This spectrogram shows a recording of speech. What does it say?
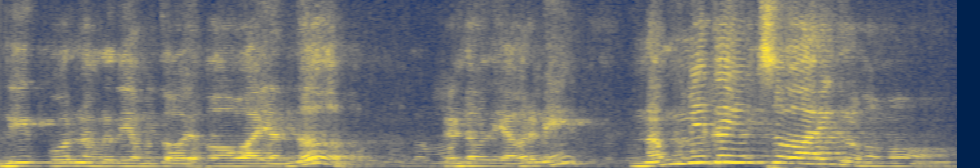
నీ పూర్ణ హృదయంతో యహోవాయందు రెండవది ఎవరిని? నమ్మిక ఇచ్చు వారి గృహము.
